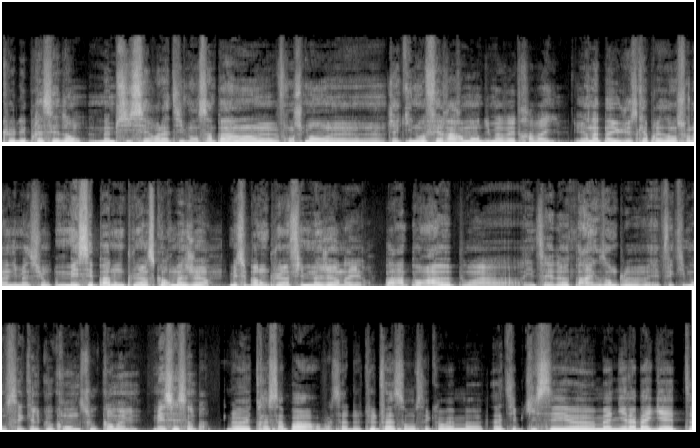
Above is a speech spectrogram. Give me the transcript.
que les précédents, même si c'est relativement sympa. Hein. Euh, franchement, euh, Giacchino fait rarement du mauvais travail. Il n'y en a pas eu jusqu'à présent sur l'animation. Mais c'est pas non plus un score majeur. Mais c'est pas non plus un film majeur d'ailleurs. Par rapport à Up ou à Inside Out par exemple, effectivement, c'est quelques crans en dessous quand même. Mais c'est sympa. Oui, très sympa. Ça, de toute façon c'est quand même euh, un type qui sait euh, manier la baguette.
